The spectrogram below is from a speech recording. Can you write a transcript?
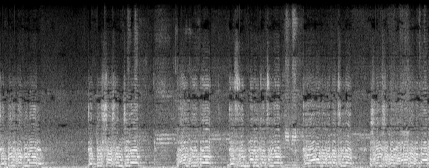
যে দীর্ঘদিনের যে দুঃশাসন ছিল হলগুলোতে যে সিট বাণিজ্য ছিল, যে অরাজকতা ছিল, সেই সকল অরাজকতার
